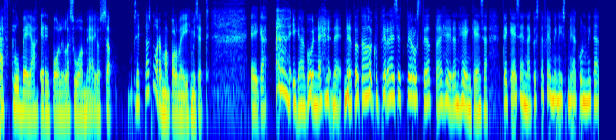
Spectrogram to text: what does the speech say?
F-klubeja eri puolilla Suomea, jossa sitten taas nuoremman polven ihmiset – eikä ikään kuin ne, ne, ne tota alkuperäiset perustajat tai heidän henkeensä tekee sen näköistä feminismiä kuin mitä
